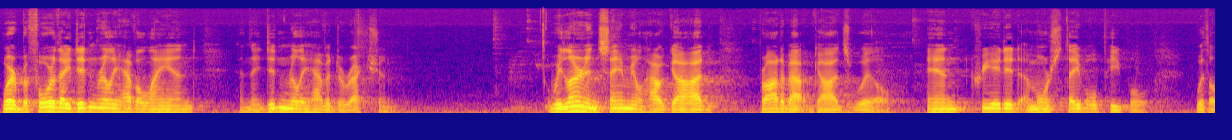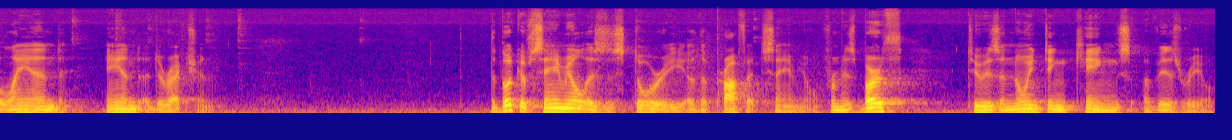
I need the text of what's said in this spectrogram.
where before they didn't really have a land and they didn't really have a direction. We learn in Samuel how God brought about God's will and created a more stable people with a land and a direction. The book of Samuel is the story of the prophet Samuel, from his birth to his anointing kings of Israel.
